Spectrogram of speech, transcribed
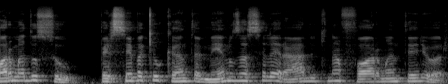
Forma do Sul. Perceba que o canto é menos acelerado que na forma anterior.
